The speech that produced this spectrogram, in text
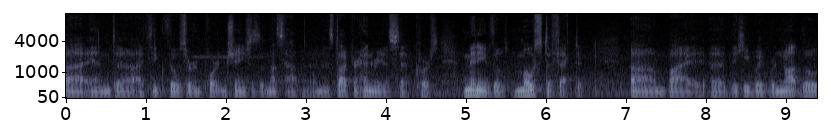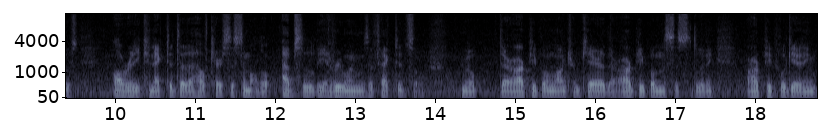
Uh, and uh, I think those are important changes that must happen. And as Dr. Henry has said, of course, many of those most affected um, by uh, the heat wave were not those already connected to the healthcare system, although absolutely everyone was affected. So, you know, there are people in long-term care, there are people in assisted living, there are people getting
